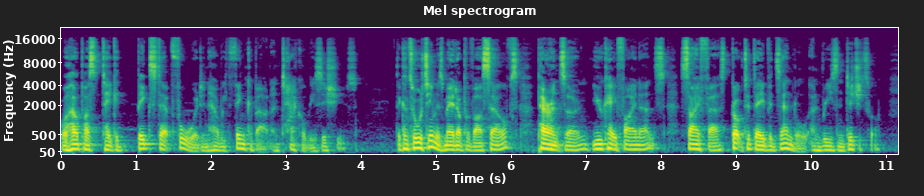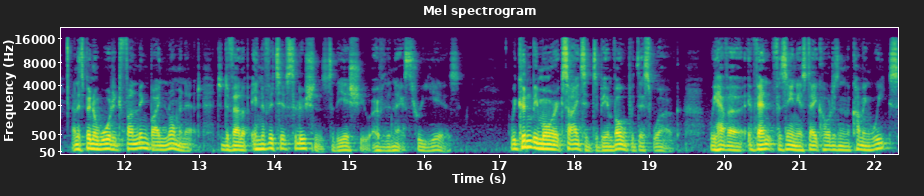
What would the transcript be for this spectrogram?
will help us take a big step forward in how we think about and tackle these issues. The consortium is made up of ourselves, Parent Zone, UK Finance, CIFAS, Dr. David Zendle, and Reason Digital, and it's been awarded funding by Nominet to develop innovative solutions to the issue over the next three years. We couldn't be more excited to be involved with this work. We have an event for senior stakeholders in the coming weeks,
